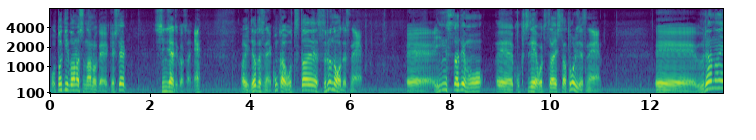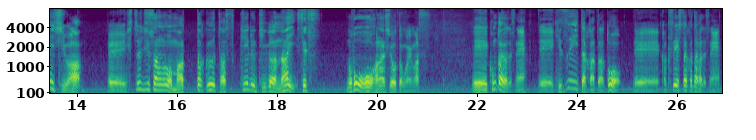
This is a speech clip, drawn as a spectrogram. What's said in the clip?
おとぎ話なので、決して信じないでくださいね。はい、ではですね、今回お伝えするのはですね、えー、インスタでも、えー、告知でお伝えした通りですね、えー、占い師は、えー、羊さんを全く助ける気がない説の方をお話しようと思います。えー、今回はですね、えー、気づいた方と、えー、覚醒した方がですね、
